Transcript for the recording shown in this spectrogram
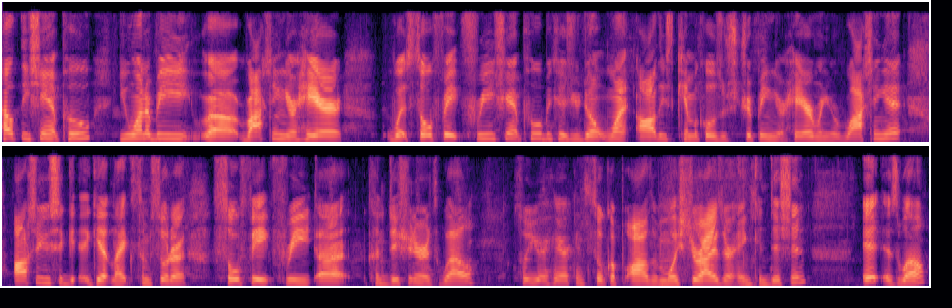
Healthy shampoo. You want to be uh, washing your hair with sulfate free shampoo because you don't want all these chemicals stripping your hair when you're washing it. Also, you should get, get like some sort of sulfate free uh, conditioner as well so your hair can soak up all the moisturizer and condition it as well.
